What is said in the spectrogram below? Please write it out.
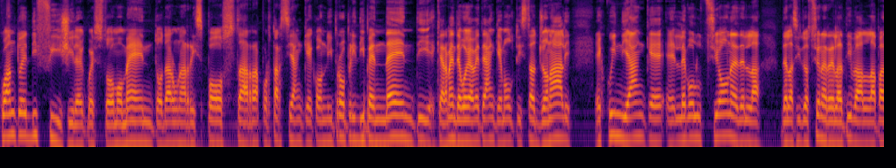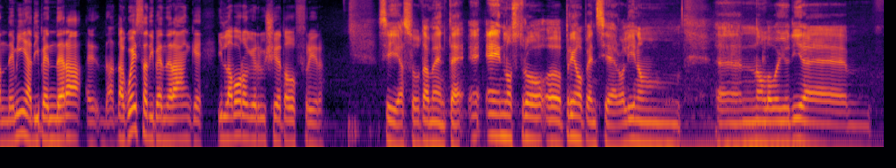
quanto è difficile questo momento, dare una risposta, rapportarsi anche con i propri dipendenti, chiaramente voi avete anche molti stagionali e quindi anche eh, l'evoluzione della, della situazione relativa alla pandemia dipenderà, eh, da, da questa dipenderà anche il lavoro che riuscirete ad offrire. Sì, assolutamente, è, è il nostro uh, primo pensiero, lì non, eh, non lo voglio dire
